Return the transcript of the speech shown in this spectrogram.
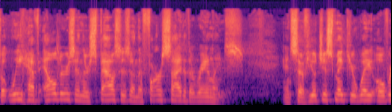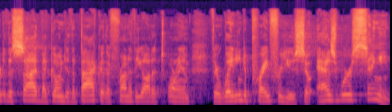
but we have elders and their spouses on the far side of the railings. And so, if you'll just make your way over to the side by going to the back or the front of the auditorium, they're waiting to pray for you. So, as we're singing,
